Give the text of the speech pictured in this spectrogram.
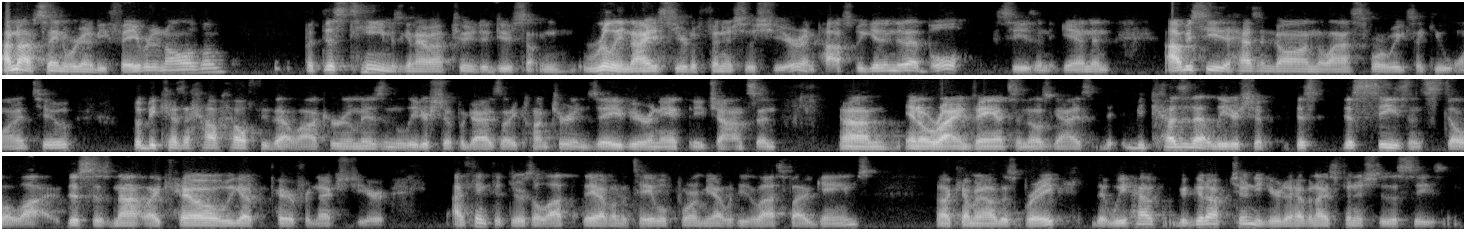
I'm not saying we're going to be favored in all of them, but this team is going to have an opportunity to do something really nice here to finish this year and possibly get into that bowl season again. And obviously, it hasn't gone the last four weeks like you want it to, but because of how healthy that locker room is and the leadership of guys like Hunter and Xavier and Anthony Johnson – um, know Ryan Vance and those guys because of that leadership. This this season's still alive. This is not like hell. We got to prepare for next year. I think that there's a lot that they have on the table for them yet with these last five games. uh, coming out of this break that we have a good opportunity here to have a nice finish to the season.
